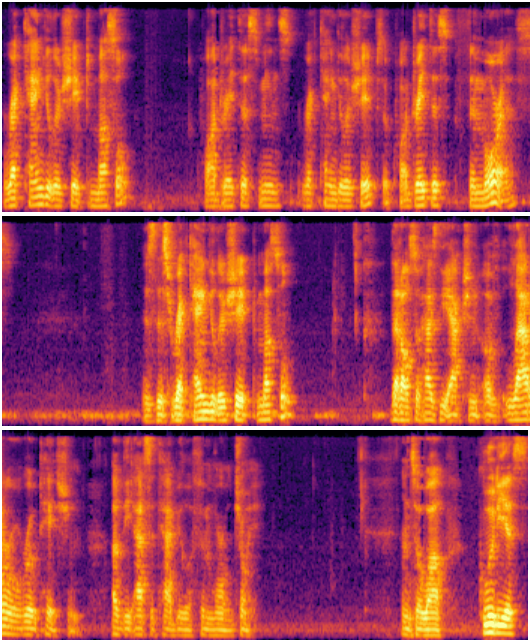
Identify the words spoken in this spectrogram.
rectangular shaped muscle. Quadratus means rectangular shape, so quadratus femoris is this rectangular shaped muscle that also has the action of lateral rotation of the acetabulofemoral joint. And so while gluteus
